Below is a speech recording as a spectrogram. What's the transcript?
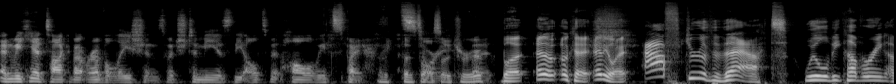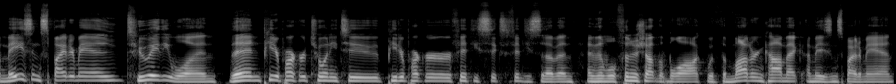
and we can't talk about Revelations, which to me is the ultimate Halloween Spider-Man That's story, also true. but- But, uh, okay, anyway, after that, we'll be covering Amazing Spider Man 281, then Peter Parker 22, Peter Parker 56, 57, and then we'll finish out the block with the modern comic Amazing Spider Man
